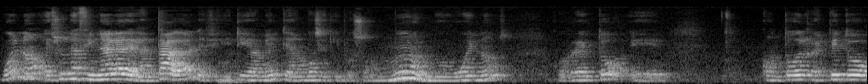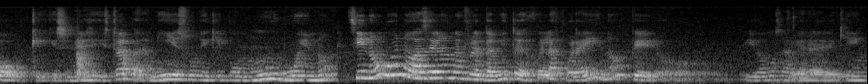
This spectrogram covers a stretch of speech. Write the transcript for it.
Bueno, es una final adelantada, definitivamente, ambos equipos son muy, muy buenos, ¿correcto? Eh, con todo el respeto que, que se merece Cristal, para mí es un equipo muy bueno. Sí, no, bueno, va a ser un enfrentamiento de escuelas por ahí, ¿no? Pero, y vamos a ver a ver quién,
